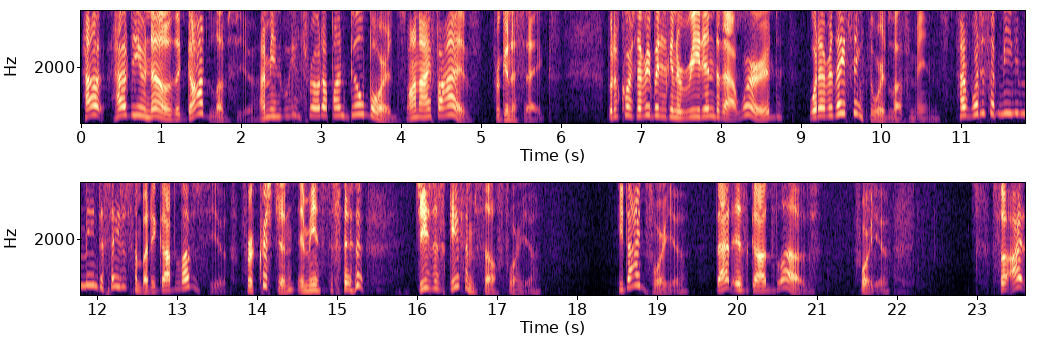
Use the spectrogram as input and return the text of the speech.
How, how do you know that God loves you? I mean, we can throw it up on billboards, on I 5, for goodness sakes. But of course, everybody's going to read into that word whatever they think the word love means. How, what does it mean, mean to say to somebody, God loves you? For a Christian, it means to say, Jesus gave himself for you, He died for you. That is God's love for you. So I,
